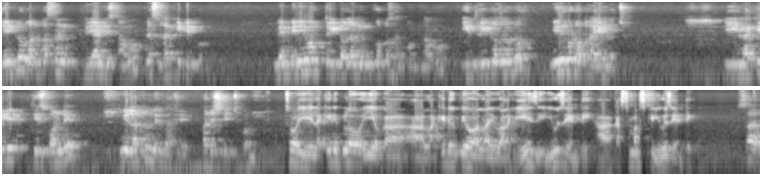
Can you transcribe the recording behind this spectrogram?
దీంట్లో వన్ పర్సెంట్ బిర్యానీ ఇస్తాము ప్లస్ లక్కీ టిప్ మేము మినిమం త్రీ థౌజండ్ కూపన్స్ అనుకుంటున్నాము. ఈ త్రీ థౌజండ్లో మీరు కూడా ఒక రాయండొచ్చు ఈ లక్కీ టిప్ తీసుకోండి. మీ లక్ మీరు పరిశీ పరిశీలించుకోండి. సో ఈ లక్కీ డిప్లో ఈ యొక్క లక్కీ డిప్ వల్ల వాళ్ళకి ఏజ్ యూజ్ ఏంటి? ఆ కస్టమర్స్కి యూజ్ ఏంటి? సార్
